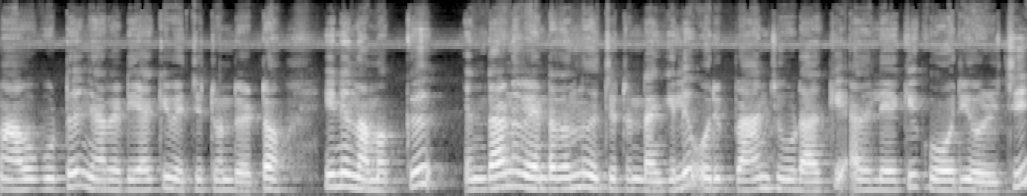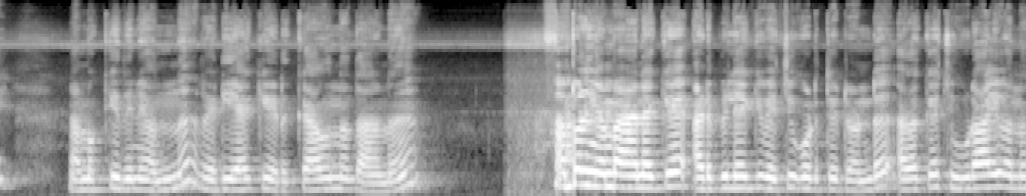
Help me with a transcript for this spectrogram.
മാവ് കൂട്ട് ഞാൻ റെഡിയാക്കി വെച്ചിട്ടുണ്ട് കേട്ടോ. ഇനി നമുക്ക് എന്താണ് വേണ്ടതെന്ന് വെച്ചിട്ടുണ്ടെങ്കിൽ ഒരു പാൻ ചൂടാക്കി അതിലേക്ക് കോരി ഒഴിച്ച് നമുക്കിതിനെ ഒന്ന് റെഡിയാക്കി എടുക്കാവുന്നതാണ്. അപ്പോൾ ഞാൻ പാനൊക്കെ അടുപ്പിലേക്ക് വെച്ച് കൊടുത്തിട്ടുണ്ട്. അതൊക്കെ ചൂടായി വന്ന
